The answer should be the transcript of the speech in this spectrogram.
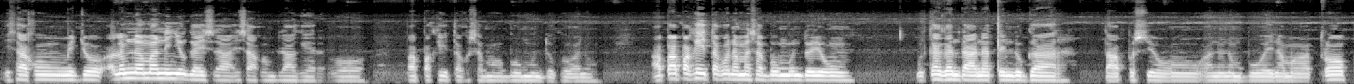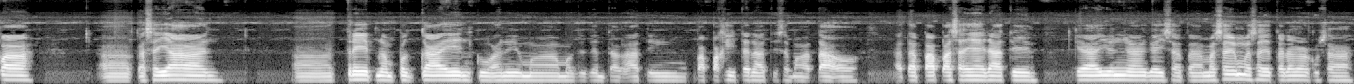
isa akong medyo alam naman ninyo guys na isa akong vlogger o papakita ko sa mga buong mundo ko ano. Ah, papakita ko naman sa buong mundo yung magkagandaan natin lugar tapos yung ano ng buhay ng mga tropa, ah, kasayahan, ah, trip ng pagkain, kung ano yung mga magagandang ating papakita natin sa mga tao at ah, papasaya natin kaya yun nga guys at uh, masayang masaya talaga ako sa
